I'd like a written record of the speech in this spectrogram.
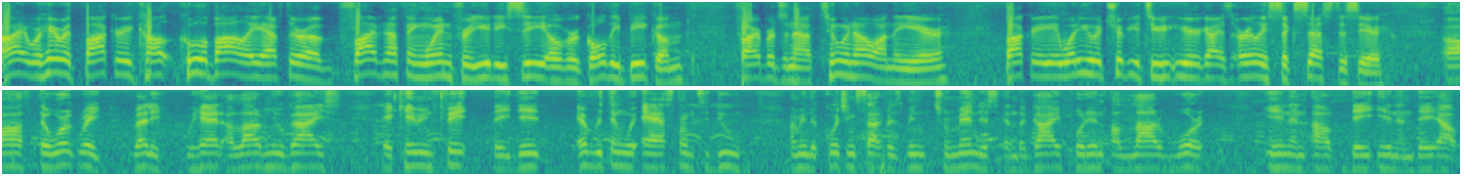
All right, we're here with Bakary Coulibaly after a 5-0 win for UDC over Goldey-Beacom. Firebirds are now 2-0 on the year. Bakary, what do you attribute to your guys' early success this year? Uh, the work rate, really. We had a lot of new guys. They came in fit. They did everything we asked them to do. I mean, the coaching staff has been tremendous, and the guy put in a lot of work in and out, day in and day out.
